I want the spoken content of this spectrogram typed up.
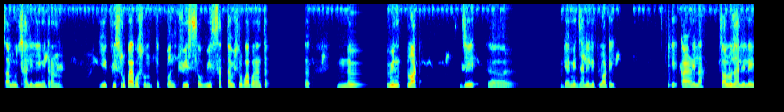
चालू झालेली आहे मित्रांनो. एकवीस रुपयापासून ते पंचवीस सव्वीस सत्तावीस रुपयापर्यंत नवीन प्लॉट जे डॅमेज झालेले प्लॉट आहे. ते काढायला चालू झालेले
